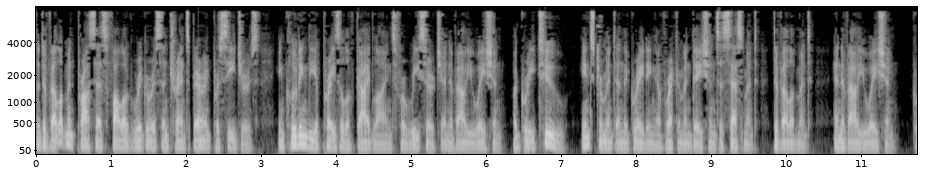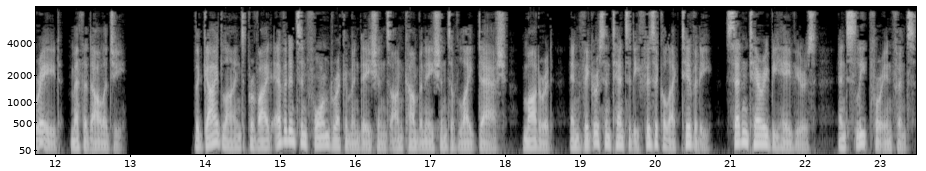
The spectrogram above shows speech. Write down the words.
The development process followed rigorous and transparent procedures, including the appraisal of guidelines for research and evaluation, AGREE II, instrument and the grading of recommendations assessment, development, and evaluation, grade, methodology. The guidelines provide evidence-informed recommendations on combinations of light dash, moderate, and vigorous intensity physical activity, sedentary behaviors, and sleep for infants,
